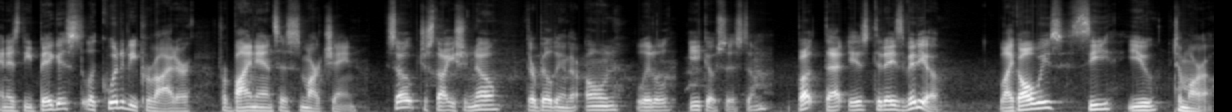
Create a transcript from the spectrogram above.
and is the biggest liquidity provider for Binance's smart chain. So, just thought you should know they're building their own little ecosystem. But that is today's video. Like always, see you tomorrow.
